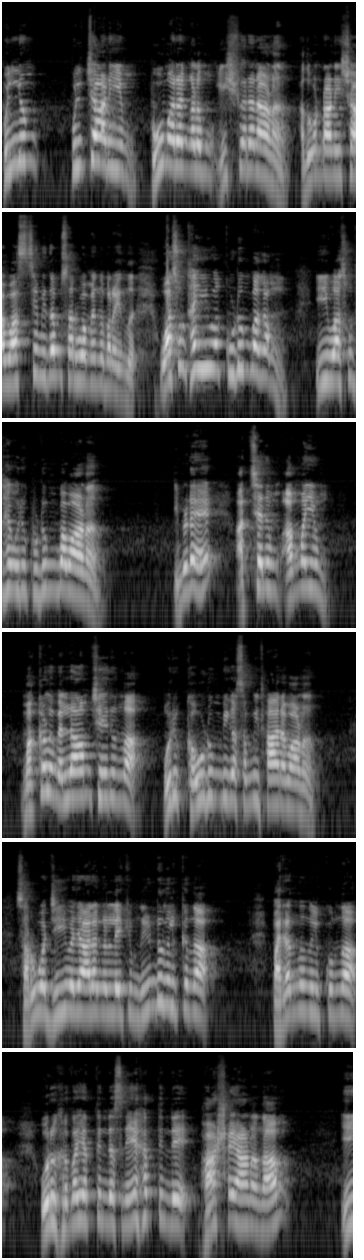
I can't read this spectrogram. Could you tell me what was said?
പുല്ലും പുൽച്ചാടിയും പൂമരങ്ങളും ഈശ്വരനാണ്. അതുകൊണ്ടാണ് ഈശാവാസ്യമിതം സർവം എന്ന് പറയുന്നത്. വസുധൈവ കുടുംബകം. ഈ വസുധ ഒരു കുടുംബമാണ്. ഇവിടെ അച്ഛനും അമ്മയും മക്കളും എല്ലാം ചേരുന്ന ഒരു കൗടുംബിക സംവിധാനമാണ്. സർവജീവജാലങ്ങളിലേക്കും നീണ്ടു നിൽക്കുന്ന പരന്നു നിൽക്കുന്ന ഒരു ഹൃദയത്തിന്റെ സ്നേഹത്തിന്റെ ഭാഷയാണ് നാം ഈ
